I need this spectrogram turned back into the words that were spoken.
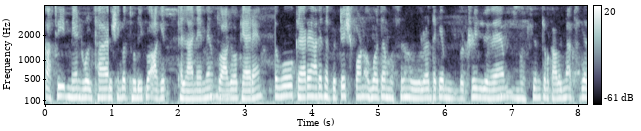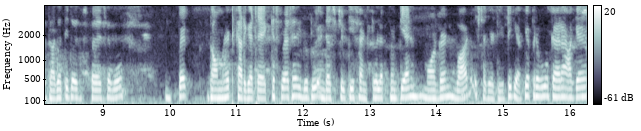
काफ़ी मेन रोल था मिशन थोड़ी को आगे फैलाने में तो आगे वो कह रहे हैं। तो वो कह रहे हैं, आगे द ब्रिटिश फॉन ओवर द मुस्लिम रूलर थे कि ब्रिटिश जो है, मुस्लिम के मुकाबले में अक्सर ज़्यादा थी तो इस वजह से वो पे डोमिनेट कर गए थे किस वजह से ड्यू टू इंडस्ट्रियल की central development and modern ward stability ठीक है फिर वो कह रहे हैं आगे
